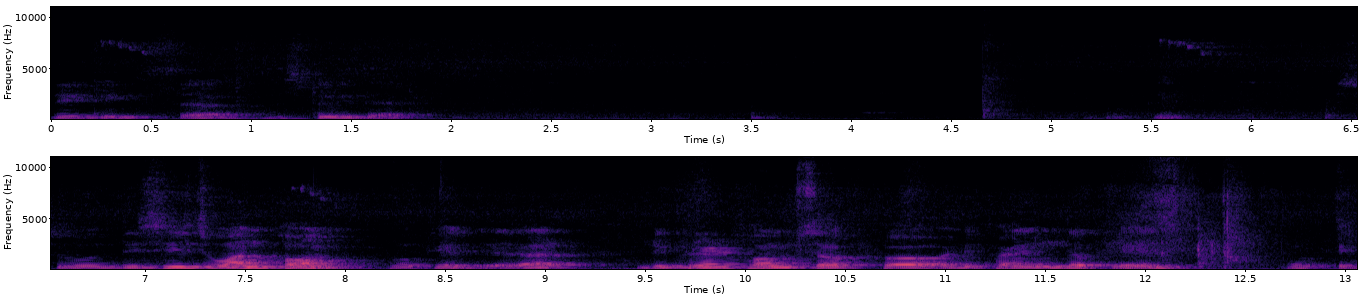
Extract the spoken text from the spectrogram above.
three things uh, has to be there. So this is one form. Okay, there are different forms of uh, defining the plane. Okay.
